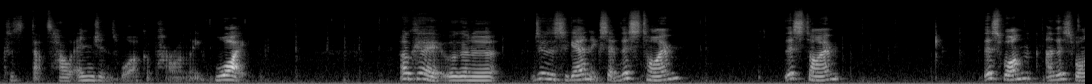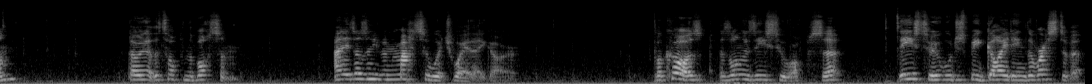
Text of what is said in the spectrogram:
Because that's how engines work apparently. Why? Okay, we're gonna do this again, except this time, this time, this one and this one going at the top and the bottom. And it doesn't even matter which way they go. Because, as long as these two are opposite, these two will just be guiding the rest of it.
